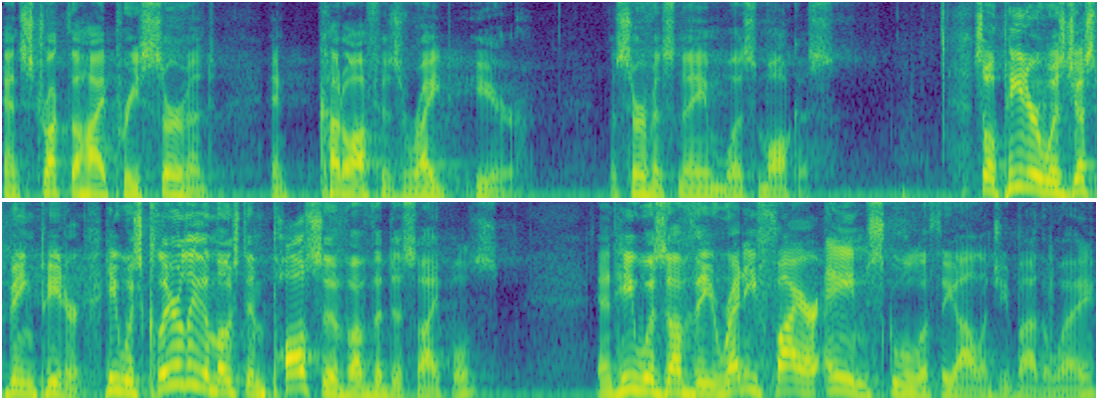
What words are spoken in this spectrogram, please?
and struck the high priest's servant and cut off his right ear. The servant's name was Malchus. So Peter was just being Peter. He was clearly the most impulsive of the disciples, and he was of the ready, fire, aim school of theology, by the way.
